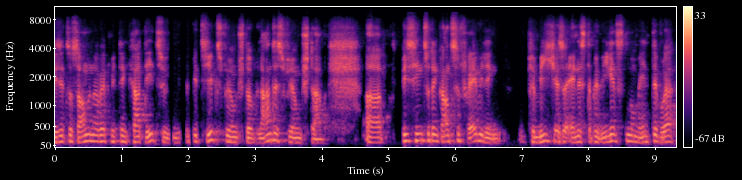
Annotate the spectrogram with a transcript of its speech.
diese Zusammenarbeit mit den KD-Zügen, mit dem Bezirksführungsstab, Landesführungsstab, äh, bis hin zu den ganzen Freiwilligen für mich also eines der bewegendsten Momente war,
